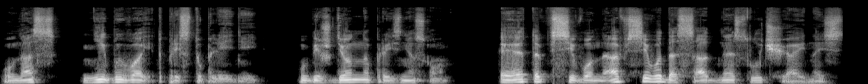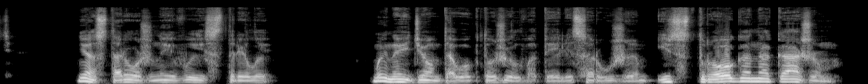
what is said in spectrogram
«У нас не бывает преступлений, убежденно произнес он. Это всего-навсего досадная случайность. Неосторожные выстрелы. Мы найдем того, кто жил в отеле с оружием, и строго накажем.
